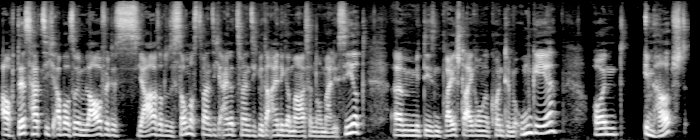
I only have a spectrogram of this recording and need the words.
auch das hat sich aber so im Laufe des Jahres oder des Sommers 2021 wieder einigermaßen normalisiert. Ähm, mit diesen Preissteigerungen konnte man umgehen. Und im Herbst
